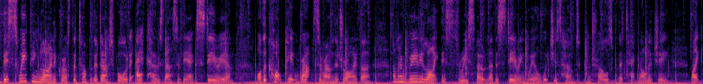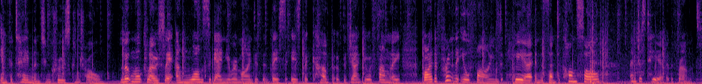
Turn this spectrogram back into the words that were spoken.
This sweeping line across the top of the dashboard echoes that of the exterior, while the cockpit wraps around the driver. And I really like this three-spoke leather steering wheel, which is home to controls for the technology, like infotainment and cruise control. Look more closely and once again you're reminded that this is the cub of the Jaguar family by the print that you'll find here in the centre console and just here at the front.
